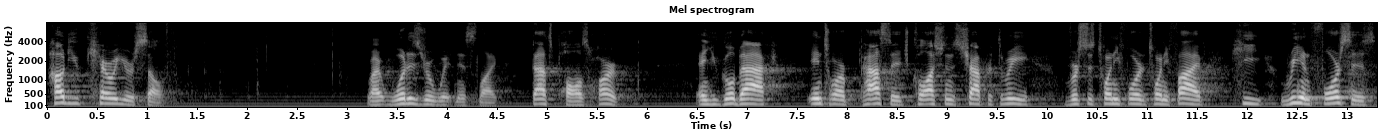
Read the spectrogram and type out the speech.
How do you carry yourself? Right? What is your witness like? That's Paul's heart. And you go back into our passage, Colossians chapter 3, verses 24 to 25, he reinforces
